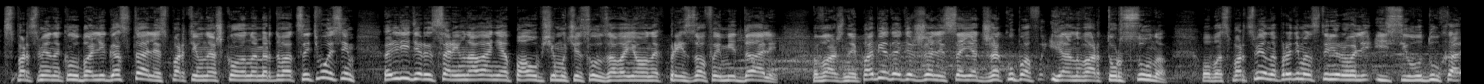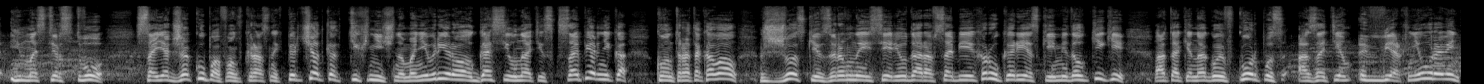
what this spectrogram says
Спортсмены клуба «Лига Стали», спортивная школа номер 28, лидеры соревнования по общему числу завоеванных призов и медалей. Важные победы одержали Саят Джакупов и Анвар Турсунов. Оба спортсмена продемонстрировали и силу духа, и мастерство. Саят Джакупов, он в красных перчатках, технично маневрировал, гасил натиск соперника, контратаковал. Жесткие взрывные серии ударов с обеих рук и резкие мидл-кики – атаки ногой в корпус, а затем в верхний уровень.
